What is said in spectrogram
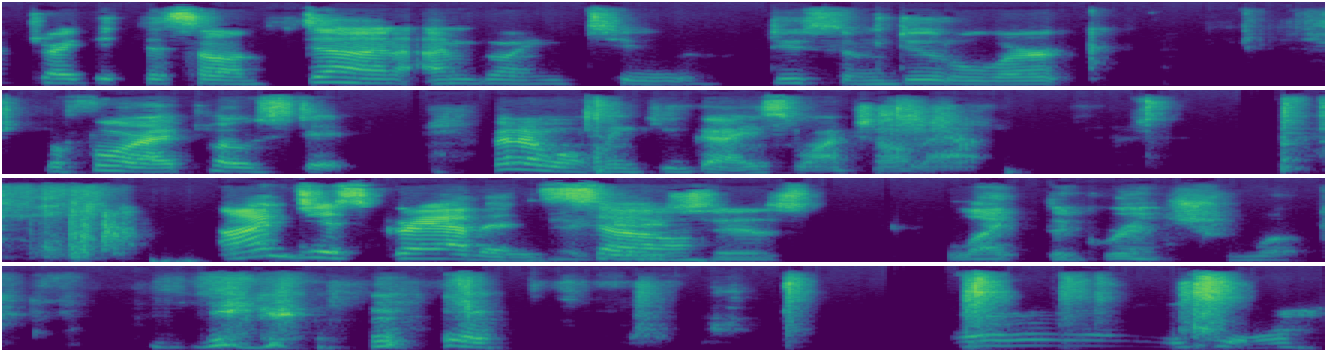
after I get this all done, I'm going to do some doodle work before I post it. But I won't make you guys watch all that. I'm just grabbing, so. Gay says, like the Grinch look. Alright, here.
